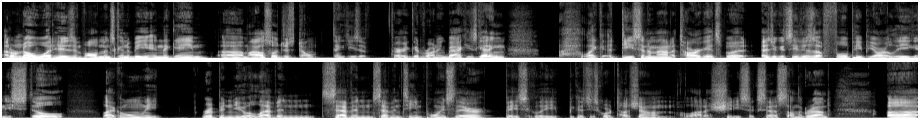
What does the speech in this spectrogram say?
I don't know what his involvement's going to be in the game. Um, I also just don't think he's a very good running back. He's getting like a decent amount of targets, but as you can see, this is a full PPR league, and he's still like only ripping you 11, 7, 17 points there, basically because he scored a touchdown and a lot of shitty success on the ground. Uh,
